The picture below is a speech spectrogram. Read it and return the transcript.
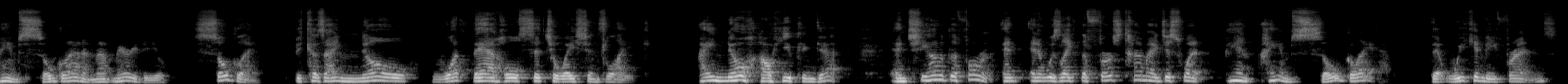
I am so glad I'm not married to you. So glad because I know what that whole situation's like. I know how you can get. And she hung up the phone. And, and it was like the first time I just went, man, I am so glad that we can be friends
